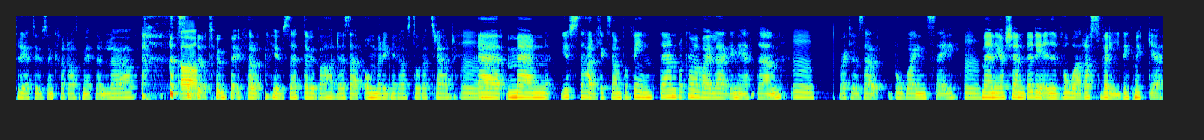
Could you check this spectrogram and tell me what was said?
3000 kvadratmeter löv Ja. som jag tog mig för huset där vi bara hade så här omringade av stora träd. Mm. Eh, men just det här liksom på vintern, då kan man vara i lägenheten, Mm, verkligen så här boa in sig. Mm. Men jag kände det i våras väldigt mycket.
